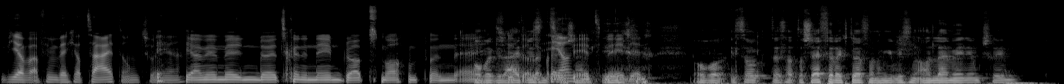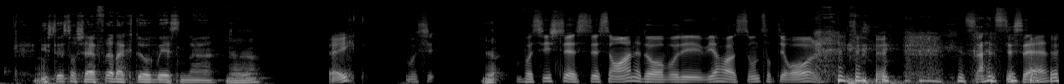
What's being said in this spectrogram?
Wie, auf in welcher Zeitung? Entschuldigung. Ja, wir melden da jetzt keine Name-Drops machen von äh, Aber die Leute wissen es schon. Qualitätsmedien. Aber ich sag, das hat der Chefredakteur von einem gewissen Online-Medium geschrieben. Ist das der Chefredakteur gewesen? Nein. Ja, ja. Echt? Was, i- Ja. was ist das? Das eine da, wo die, wie heißt es, unser Tirol? Sind sie das, äh? ja,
